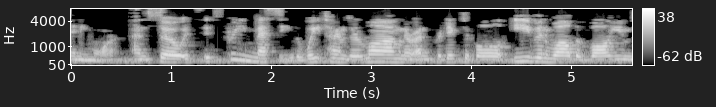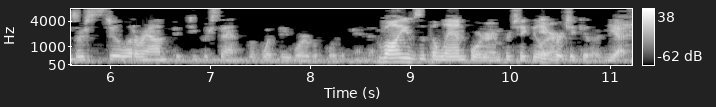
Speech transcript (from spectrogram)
anymore. And so it's it's pretty messy. The wait times are long, they're unpredictable, even while the volumes are still at around 50% of what they were before the pandemic. Volumes at the land border in particular. In particular, yes.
